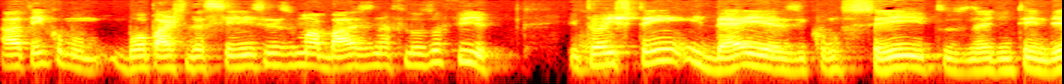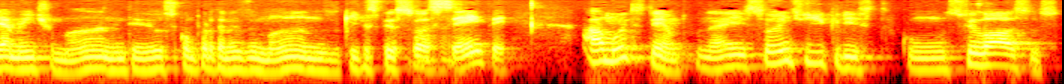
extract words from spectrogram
Ela tem, como boa parte das ciências, uma base na filosofia. Então a gente tem ideias e conceitos né, de entender a mente humana, entender os comportamentos humanos, o que, que as pessoas uhum. sentem, há muito tempo, né? Isso antes de Cristo, com os filósofos.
